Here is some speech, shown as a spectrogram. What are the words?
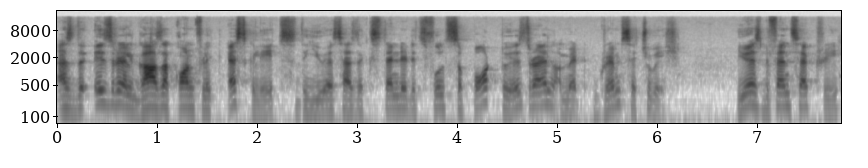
As the Israel Gaza conflict escalates, the U.S. has extended its full support to Israel amid grim situation. U.S. Defense Secretary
